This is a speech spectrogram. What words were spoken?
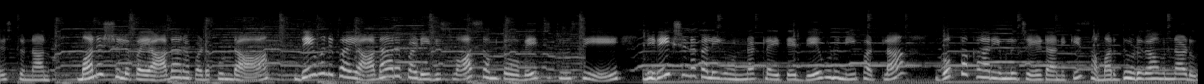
చేస్తున్నాను. మనుషులపై ఆధారపడకుండా దేవునిపై ఆధారపడి విశ్వాసంతో వేచి చూసి నిరీక్షణ కలిగి ఉన్నట్లయితే దేవుడు నీ పట్ల గొప్ప కార్యములు చేయటానికి సమర్థుడుగా ఉన్నాడు.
